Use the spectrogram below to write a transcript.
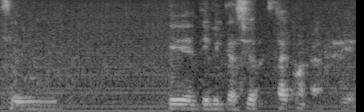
su identificación está con la María.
